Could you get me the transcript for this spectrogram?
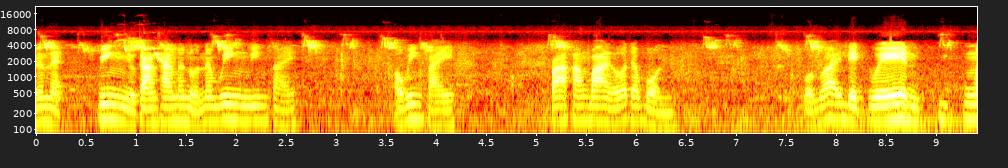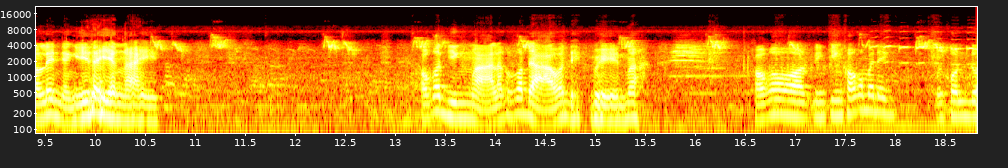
นั่นแหละวิ่งอยู่กลางทางถนนนะวิ่งวิ่งไปเขาวิ่งไปป้าข้างบ้านเขาก็จะบ่นบ่นว่าไอเด็กเวนมาเล่นอย่างนี้ได้ยังไง เขาก็ยิงหมาแล้วเขาก็ด่าว่าเด็กเวรมาเขาก็จริง ๆเขาก็ไม่ได้เป็นคนดุ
